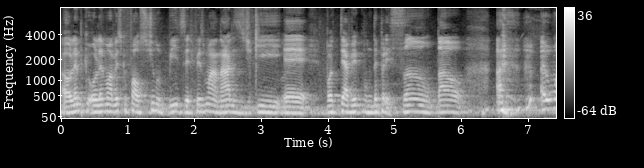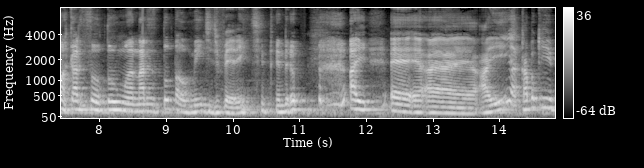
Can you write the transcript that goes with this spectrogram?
Ah, eu, lembro que, eu lembro uma vez que o Faustino Beats ele fez uma análise de que é, pode ter a ver com depressão e tal. Aí, o Macari soltou uma análise totalmente diferente, entendeu? Aí, é, é, é, aí acaba que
